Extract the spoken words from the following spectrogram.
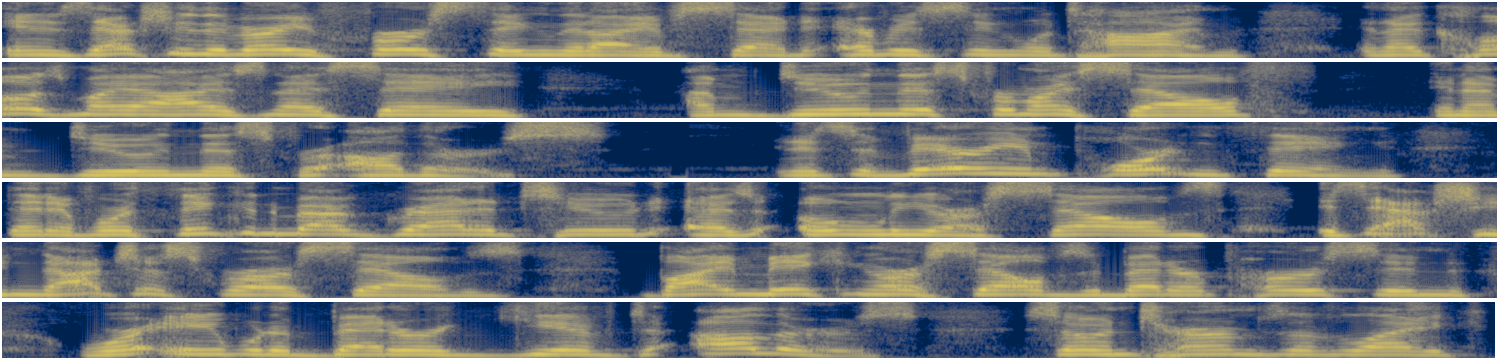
And it's actually the very first thing that I have said every single time. And I close my eyes and I say, I'm doing this for myself and I'm doing this for others. And it's a very important thing that if we're thinking about gratitude as only ourselves, it's actually not just for ourselves. By making ourselves a better person, we're able to better give to others. So, in terms of like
